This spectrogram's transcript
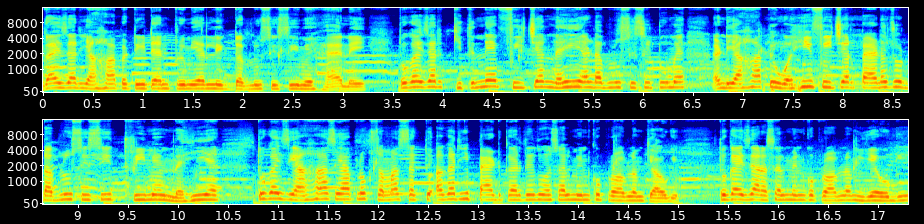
गाइज़ यार, यहाँ पे T ten premier league W C C में है नहीं। तो गाइज़ यार, कितने फीचर नहीं है डब्ल्यू सी सी टू में एंड यहाँ पे वही फीचर पैड है जो डब्ल्यू सी सी थ्री में नहीं है। तो गाइज़ यहाँ से आप लोग समझ सकते हो, अगर ये पैड कर दे तो असल में इनको प्रॉब्लम क्या होगी? तो गाइज़ यार, असल में इनको प्रॉब्लम ये होगी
